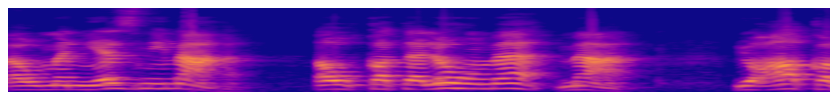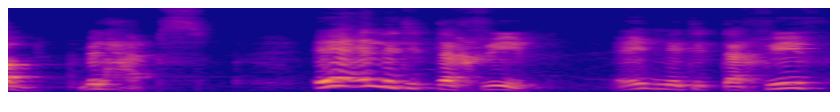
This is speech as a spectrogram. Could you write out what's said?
أو من يزني معها أو قتلهما معا يعاقب بالحبس. إيه علة التخفيف؟ علة التخفيف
